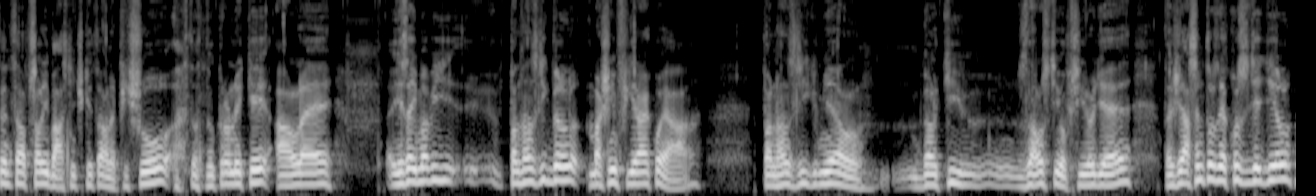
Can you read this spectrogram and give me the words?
ten tam napsal i básničky, to já nepíšu, to, do kroniky, ale je zajímavý, pan Hanslík byl mašinfíra jako já, pan Hanslík měl velký znalosti o přírodě, takže já jsem to jako zdědil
